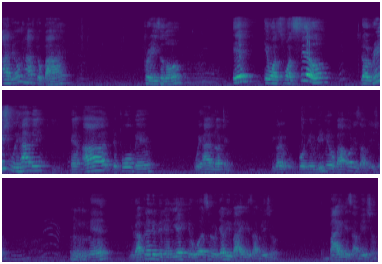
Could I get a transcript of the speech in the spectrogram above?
I don't have to buy. Praise the Lord. If it was for sale, the rich will have it, and I, the poor man, we have nothing. Because but they read me about all this salvation. Mm-hmm. You got plenty of billionaires in the world, so they'll just be buying the salvation. Buying the salvation.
